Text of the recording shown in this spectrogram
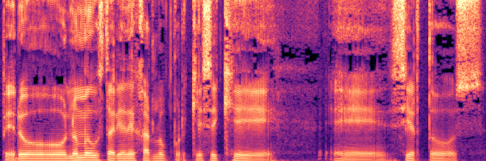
pero no me gustaría dejarlo porque sé que eh, ciertos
